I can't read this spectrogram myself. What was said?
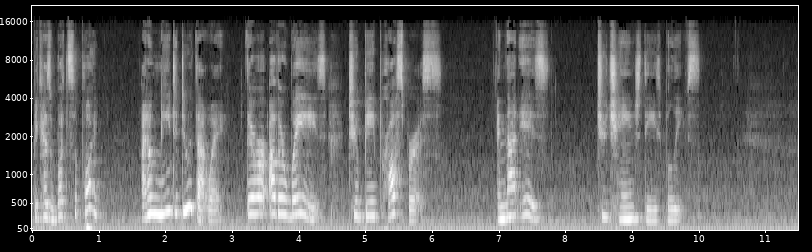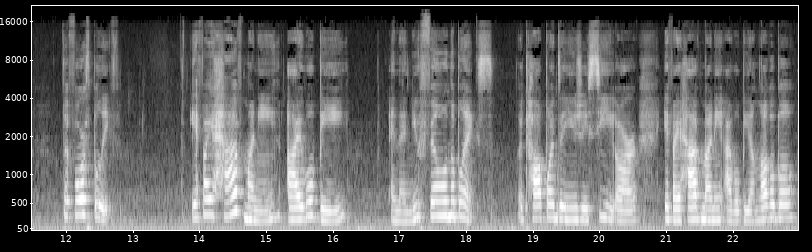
because what's the point? I don't need to do it that way. There are other ways to be prosperous, and that is to change these beliefs. The fourth belief if I have money, I will be, and then you fill in the blanks. The top ones I usually see are if I have money, I will be unlovable.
